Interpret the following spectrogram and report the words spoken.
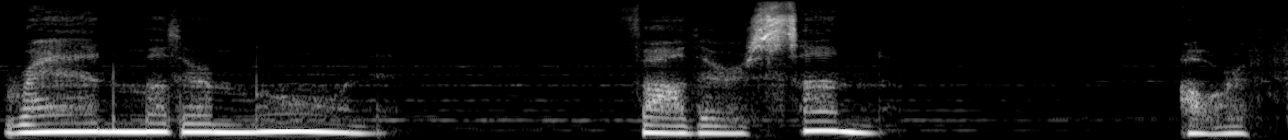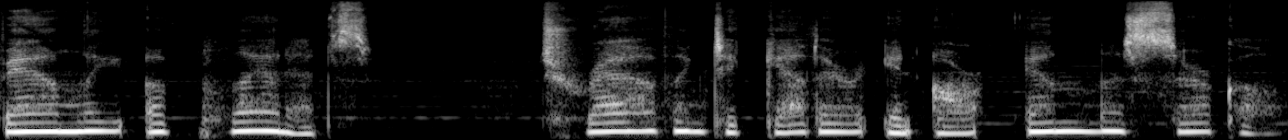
Grandmother Moon, Father Sun, our family of planets traveling together in our endless circle.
